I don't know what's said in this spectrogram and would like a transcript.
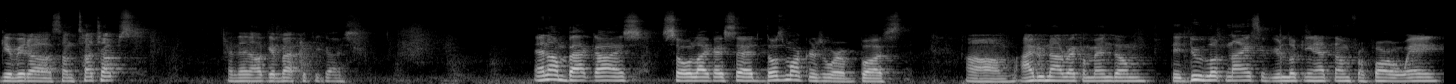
give it uh, some touch-ups, and then I'll get back with you guys. And I'm back, guys. So like I said, those markers were a bust. Um, I do not recommend them. They do look nice if you're looking at them from far away,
